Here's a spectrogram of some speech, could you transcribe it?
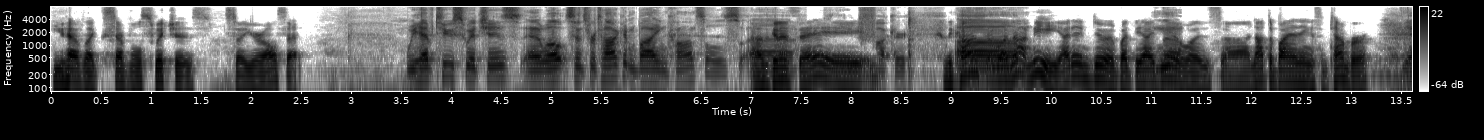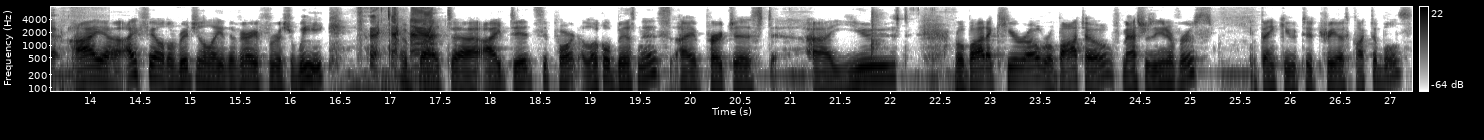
you have like several switches, so you're all set. We have two switches. Uh, well, since we're talking buying consoles, I was gonna uh, say fucker. the concept. well, not Um, me. I didn't do it, but the idea no. was uh, not to buy anything in September. Yeah. I uh, I failed originally the very first week, but uh, I did support a local business. I purchased a used robotic hero Roboto Masters of the Universe. Thank you to Trios Collectibles.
